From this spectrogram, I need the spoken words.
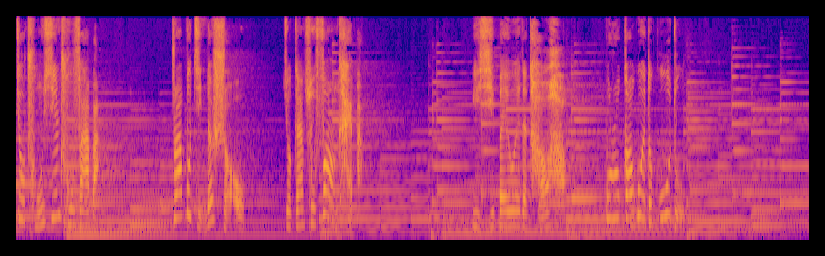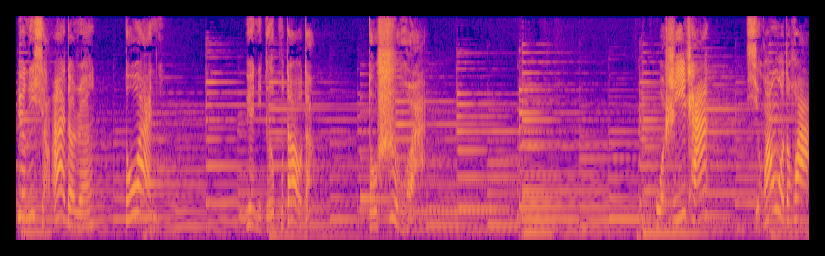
就重新出发吧；抓不紧的手，就干脆放开吧。与其卑微的讨好，不如高贵的孤独。愿你想爱的人。都爱你，愿你得不到的都释怀。我是一禅，喜欢我的话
